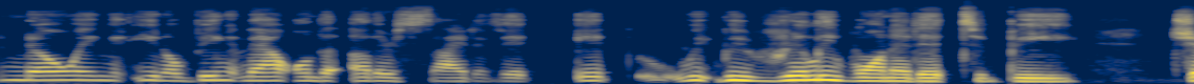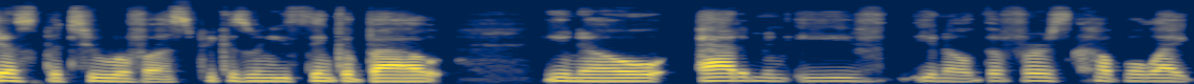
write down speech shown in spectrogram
knowing, you know, being now on the other side of it, it we we really wanted it to be just the two of us because when you think about you know adam and eve you know the first couple like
